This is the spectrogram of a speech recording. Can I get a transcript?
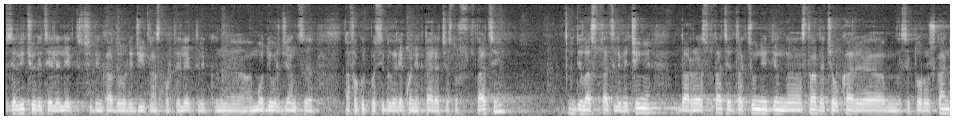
Serviciul rețele electrice din cadrul regiei Transport Electric în mod de urgență a făcut posibil reconectarea acestor substații de la substațiile vecine, dar substația de tracțiune din uh, strada Ceucare, uh, sectorul Roșcani,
